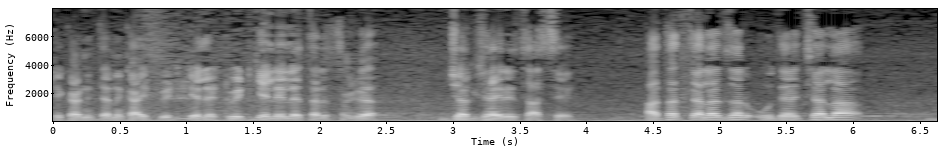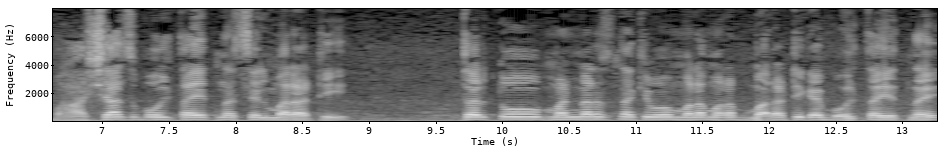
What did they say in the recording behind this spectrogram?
ठिकाणी त्यानं काय ट्विट केलं? ट्विट केलेलं तर सगळं जगजाहीरच असेल. आता त्याला जर उद्याच्याला भाषाच बोलता येत नसेल मराठी तर तो म्हणणारच ना की मला मला मराठी काही बोलता येत नाही.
